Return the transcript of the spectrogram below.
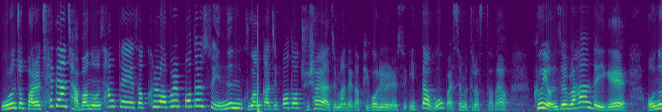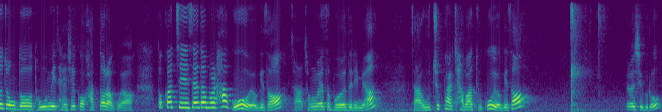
오른쪽 발을 최대한 잡아놓은 상태에서 클럽을 뻗을 수 있는 구간까지 뻗어 주셔야지만 내가 비거리를 낼 수 있다고 말씀을 드렸잖아요. 그 연습을 하는데 이게 어느 정도 도움이 되실 것 같더라고요. 똑같이 셋업을 하고 여기서 자 정면에서 보여드리면 자 우측 팔 잡아두고 여기서 이런 식으로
